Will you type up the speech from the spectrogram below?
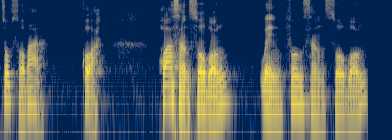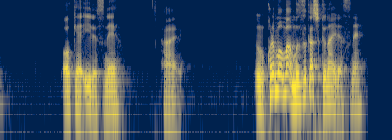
trong số 3 là Cô à Hoa sang số 4雲風山総本 OK いいですねはいうんこれもまあ難しくないですね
